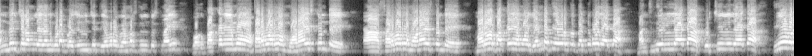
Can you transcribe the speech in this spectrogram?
అందించడం లేదని కూడా ప్రజల నుంచి తీవ్ర విమర్శలు వినిపిస్తున్నాయి. ఒక పక్కనేమో సర్వర్లో మొరాయిస్తుంటే సర్వర్లు మొరాయిస్తుంటే మరో పక్క ఏమో ఎండ తీవ్రత తట్టుకోలేక మంచినీళ్ళు లేక కుర్చీలు లేక తీవ్ర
